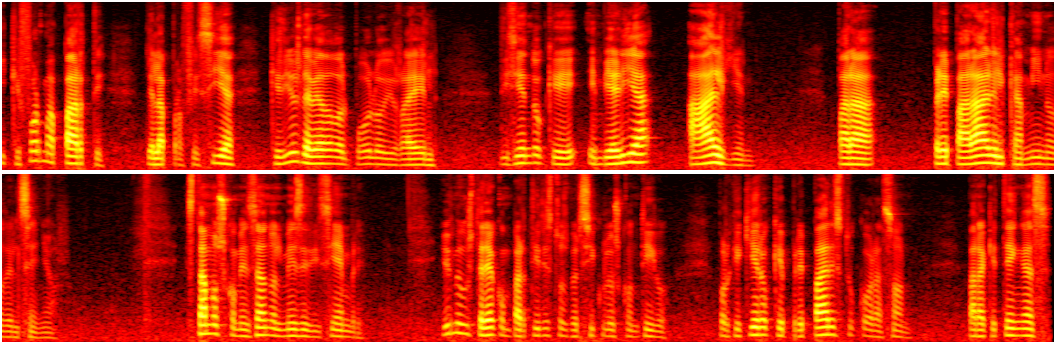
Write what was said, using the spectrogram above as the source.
y que forma parte de la profecía que Dios le había dado al pueblo de Israel, diciendo que enviaría a alguien para preparar el camino del Señor. Estamos comenzando el mes de diciembre. Y hoy me gustaría compartir estos versículos contigo, porque quiero que prepares tu corazón para que tengas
